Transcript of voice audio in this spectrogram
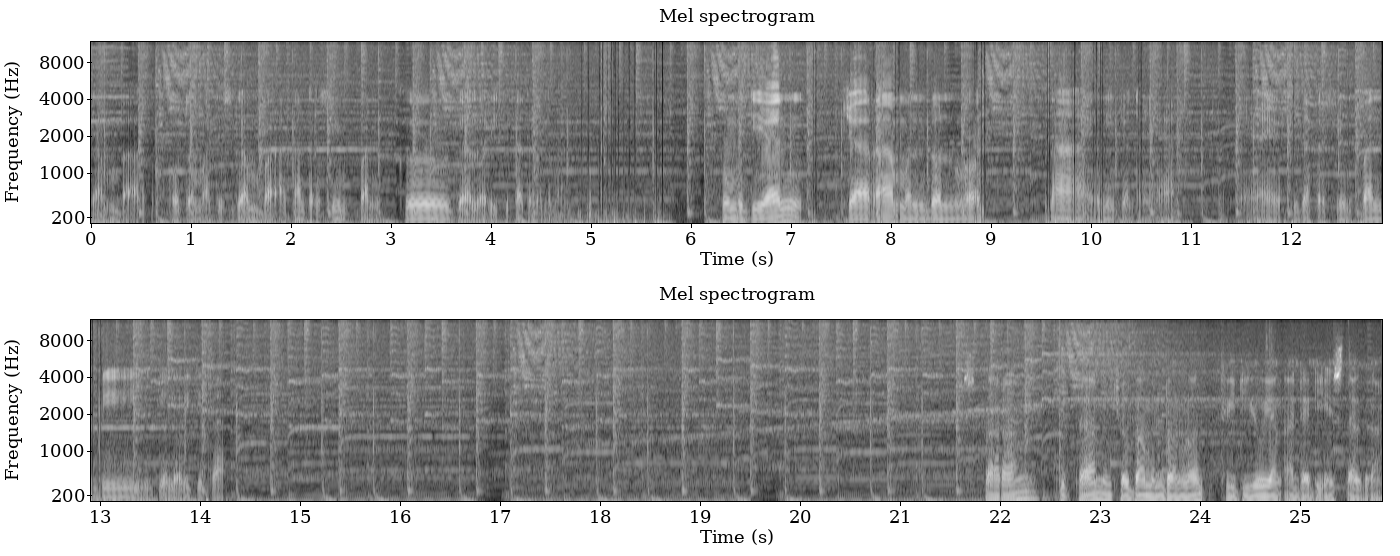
gambar. Otomatis gambar akan tersimpan ke galeri kita teman-teman. Kemudian cara mendownload. Nah ini contohnya. Sudah tersimpan di galeri kita. Sekarang kita mencoba mendownload video yang ada di Instagram.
